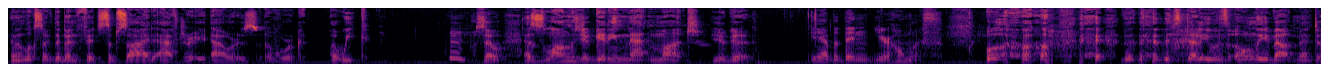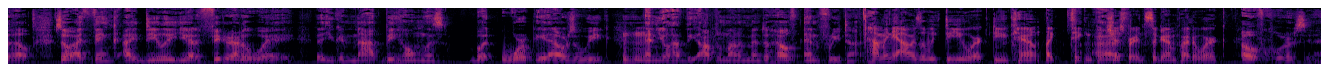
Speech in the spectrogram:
And it looks like the benefits subside after eight hours of work a week. Hmm. So as long as you're getting that much, you're good. Yeah, but then you're homeless. Well, the, the, the study was only about mental health. So I think ideally you got to figure out a way that you can not be homeless but work eight hours a week, Mm-hmm. and you'll have the optimal amount of mental health and free time. How many hours a week do you work? Do you count like taking pictures Uh, for Instagram part of work? Oh, of course, yeah,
